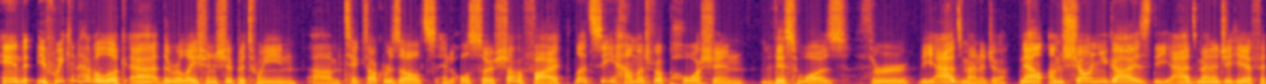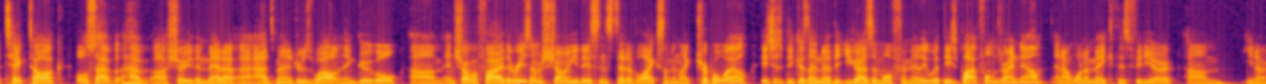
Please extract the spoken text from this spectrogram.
And if we can have a look at the relationship between um, TikTok results and also Shopify, let's see how much of a portion this was through the ads manager. Now I'm showing you guys the ads manager here for TikTok. Also have have uh, show you the Meta uh, ads manager as well, and then Google um, and Shopify. The reason I'm showing you this instead of like something like Triple Whale is just because I know that you guys are more familiar with these platforms right now, and I want to make this video um, you know,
